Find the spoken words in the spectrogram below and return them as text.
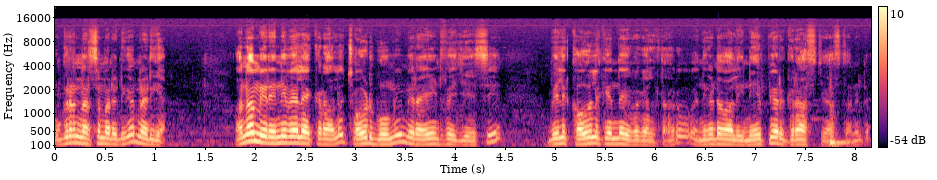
ఉగ్ర నరసింహారెడ్డి గారిని అడిగా. అన్న మీరు ఎన్ని వేల ఎకరాలు చౌడు భూమి మీరు ఐడెంటిఫై చేసి వీళ్ళు కౌలు కింద ఇవ్వగలుగుతారు ఎందుకంటే వాళ్ళు నేపియర్ గ్రాస్ చేస్తానంటే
